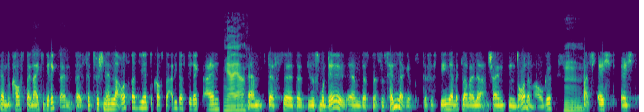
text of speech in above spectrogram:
ähm, du kaufst bei Nike direkt ein. Da ist der Zwischenhändler ausradiert. Du kaufst bei Adidas direkt ein. Ja, ja. Ähm, das, äh, das, dieses Modell, ähm, dass, dass es Händler gibt, das ist denen ja mittlerweile anscheinend ein Dorn im Auge, hm. was ich echt, echt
